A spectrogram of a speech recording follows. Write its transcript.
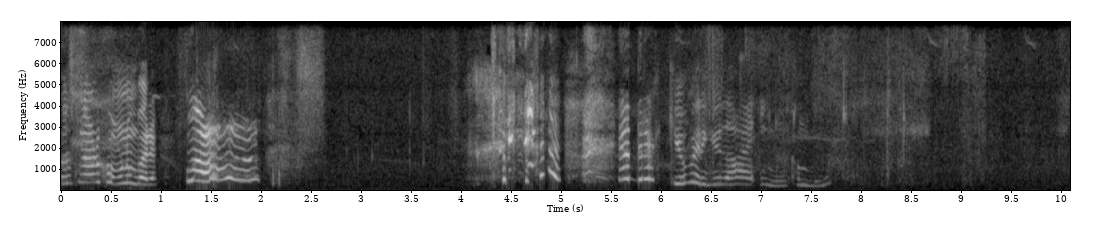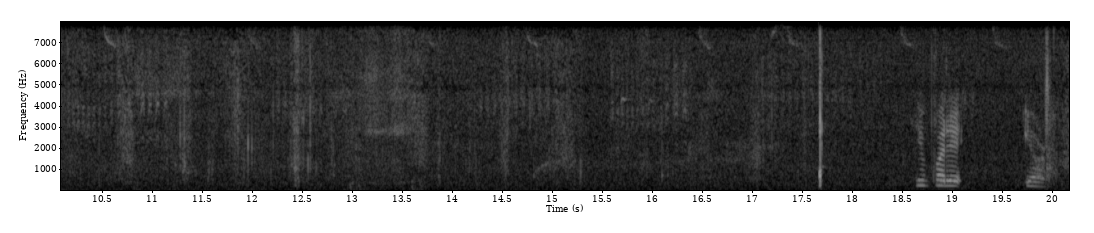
Og så når det kommer noen bare Jeg drøkker jo, herregud, da har jeg ingen kanin. Vi bare gjør det.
